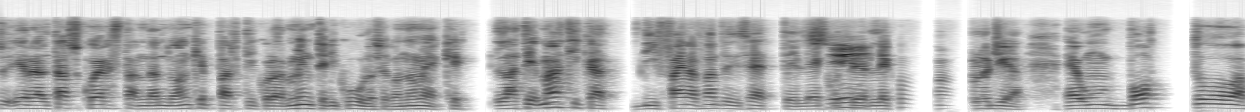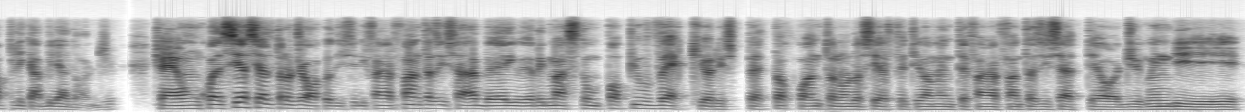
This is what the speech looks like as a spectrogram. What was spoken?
in realtà Square sta andando anche particolarmente di culo, secondo me, è che la tematica di Final Fantasy VII l'eco- sì. l'ecologia è un botto applicabile ad oggi. Cioè, un qualsiasi altro gioco di, di, Final Fantasy sarebbe rimasto un po' più vecchio rispetto a quanto non lo sia effettivamente Final Fantasy VII oggi. Quindi, eh,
